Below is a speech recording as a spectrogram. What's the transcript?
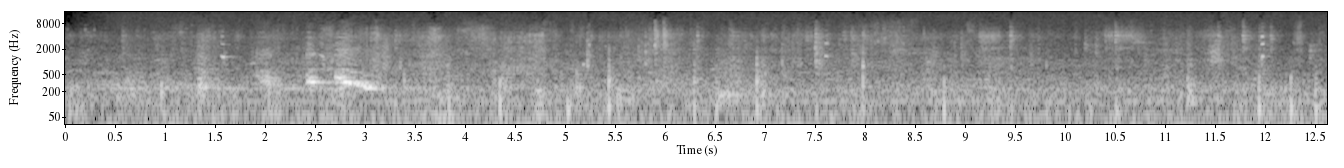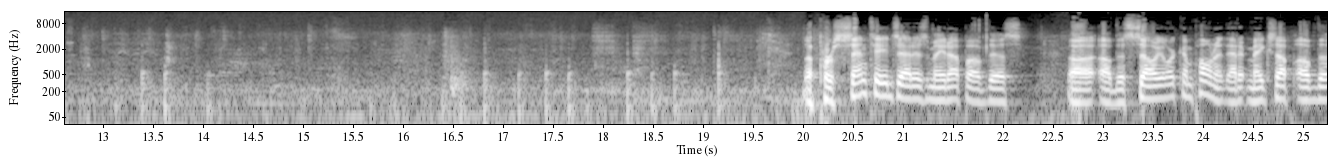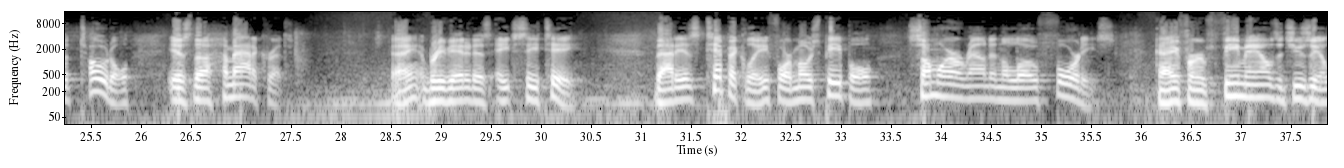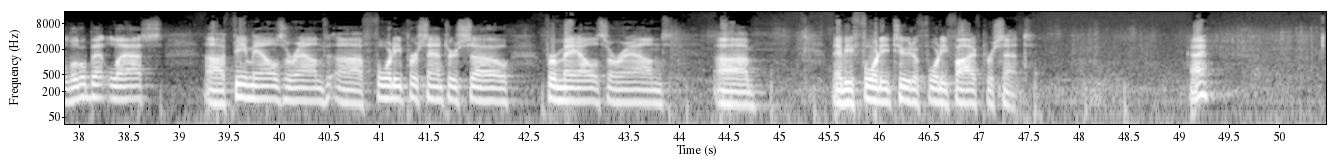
the percentage that is made up of this uh, of the cellular component that it makes up of the total is the hematocrit okay? Abbreviated as hct that is typically for most people somewhere around in the low 40s okay? For females it's usually a little bit less. Uh, females around uh, 40% or so. For males around uh, maybe 42 to 45% okay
